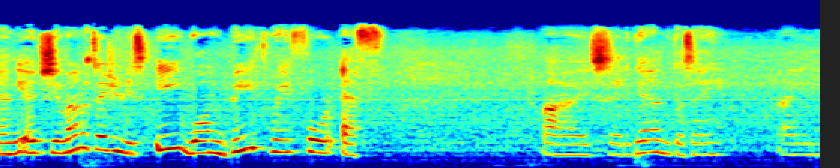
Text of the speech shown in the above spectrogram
And the HTML notation is E1B34F. I say it again because I, I,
